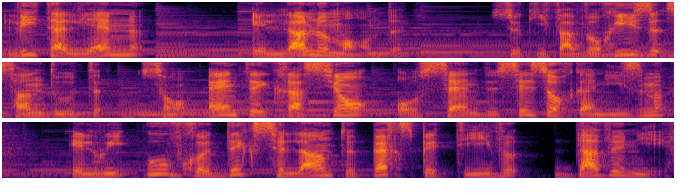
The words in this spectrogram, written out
l'italienne et l'allemande, ce qui favorise sans doute son intégration au sein de ces organismes et lui ouvre d'excellentes perspectives d'avenir.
